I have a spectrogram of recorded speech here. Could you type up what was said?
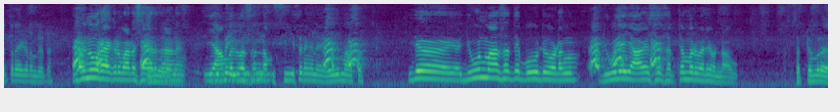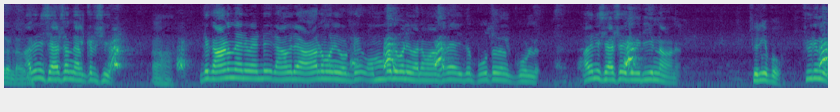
എത്ര ഏക്കറുണ്ട് കേട്ടോ ഇരുന്നൂറ് ഏക്കർ പാടശേഖരത്തിലാണ് ഈ ആമ്പൽ വസന്തം. സീസൺ എങ്ങനെയാണ് ഏത് മാസം? ഇത് ജൂൺ മാസത്തെ പൂവിട്ട് തുടങ്ങും. ജൂലൈ ആഗസ്റ്റ് സെപ്റ്റംബർ വരെ ഉണ്ടാവും. സെപ്റ്റംബർ വരെ ഉണ്ടാവും അതിനുശേഷം നെൽകൃഷി. ഇത് കാണുന്നതിന് വേണ്ടി രാവിലെ ആറ് മണി തൊട്ട് ഒമ്പത് മണി വരെ മാത്രമേ ഇത് പൂത്ത് നിൽക്കുകയുള്ളൂ. അതിനുശേഷം ഇത് വിരിയുന്നതാണ്. ചുരുങ്ങിപ്പോവും. ചുരുങ്ങി.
